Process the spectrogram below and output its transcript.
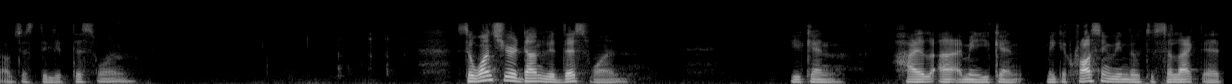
I'll just delete this one. So once you're done with this one you can highlight uh, I mean you can make a crossing window to select it.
